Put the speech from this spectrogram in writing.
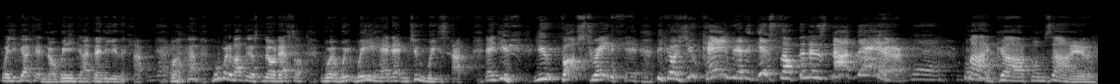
Well, you got that? No, we ain't got that either. Well, what about this? No, that's a, well, we, we had that in two weeks. And you you frustrated because you came here to get something that is not there. Yeah. My God from Zion.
